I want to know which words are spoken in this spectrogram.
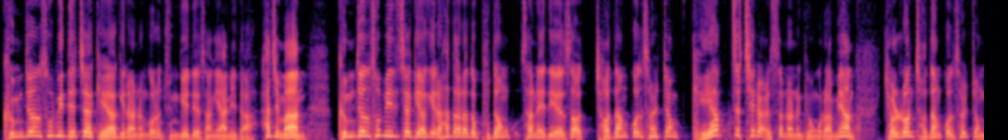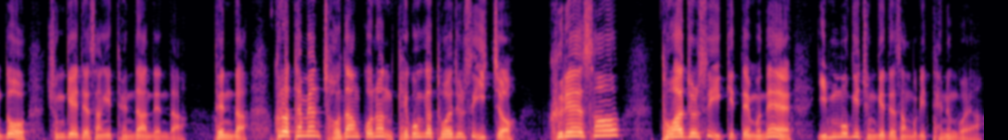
금전 소비대차 계약이라는 거는 중개 대상이 아니다. 하지만 금전 소비대차 계약이라 하더라도 부동산에 대해서 저당권 설정 계약 자체를 알선하는 경우라면 결론 저당권 설정도 중개 대상이 된다 안 된다? 된다. 그렇다면 저당권은 개공기가 도와줄 수 있죠. 그래서 도와줄 수 있기 때문에 임목이 중개 대상물이 되는 거야.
